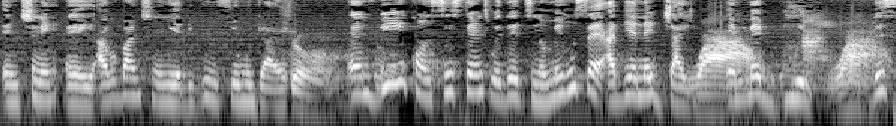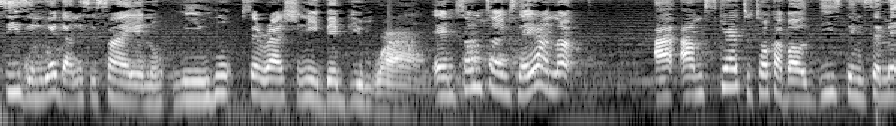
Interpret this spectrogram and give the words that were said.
enchine eh abuba enchine near the good mu dware. Sure. And being consistent with it, no me who say adeɛ na gyae Wow. and maybe Wow. this season weather ne sisan no me who say rush ne baby Wow. and sometimes they are not I, I'm scared to talk about these things. Say, me,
